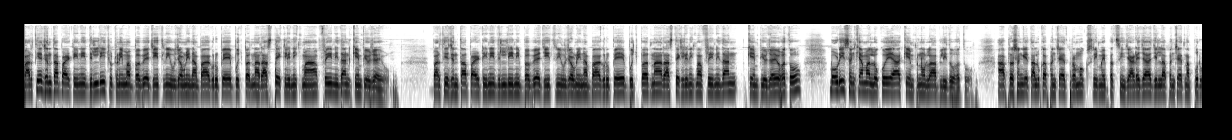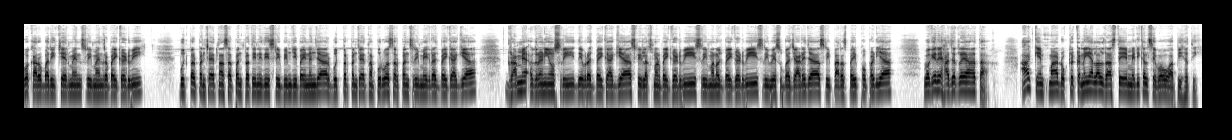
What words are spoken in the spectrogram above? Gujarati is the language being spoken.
ભારતીય જનતા પાર્ટીની દિલ્હી ચૂંટણીમાં ભવ્ય જીતની ઉજવણીના ભાગરૂપે ભુજ પરના રાસ્તે ક્લિનિકમાં ફ્રી નિદાન કેમ્પ યોજાયો. ભારતીય જનતા પાર્ટીની દિલ્હીની ભવ્ય જીતની ઉજવણીના ભાગરૂપે ભુજ પરના રાસ્તે ક્લિનિકમાં ફ્રી નિદાન કેમ્પ યોજાયો હતો. બહોળી સંખ્યામાં લોકોએ આ કેમ્પનો લાભ લીધો હતો. આ પ્રસંગે તાલુકા પંચાયત પ્રમુખ શ્રી મહિપતસિંહ જાડેજા, જિલ્લા પંચાયતના પૂર્વ કારોબારી ચેરમેન શ્રી મહેન્દ્રભાઈ ગઢવી ભુજપર પંચાયતના સરપંચ પ્રતિનિધિ શ્રી ભીમજીભાઈ નંજાર ભુજપર પંચાયતના પૂર્વ સરપંચ શ્રી મેઘરાજભાઈ ગાગિયા, ગ્રામ્ય અગ્રણીઓ શ્રી દેવરાજભાઈ ગાગિયા, શ્રી લક્ષ્મણભાઈ ગઢવી, શ્રી મનોજભાઈ ગઢવી, શ્રી વેસુભા જાડેજા, શ્રી પારસભાઈ ફોફડિયા વગેરે હાજર રહ્યા હતા. આ કેમ્પમાં ડૉક્ટર કનૈયાલાલ રાસ્તે મેડિકલ સેવાઓ આપી હતી.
